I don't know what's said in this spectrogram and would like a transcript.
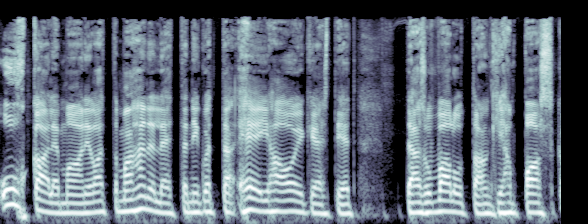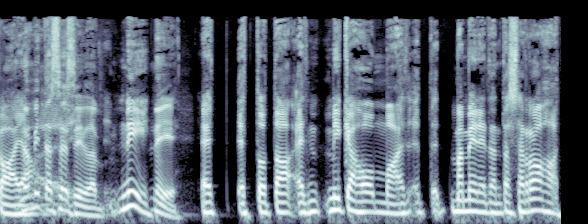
uhkailemaan ja laittamaan hänelle, että, niin kuin, että hei ihan oikeasti, että tämä sun valuutta onkin ihan paskaa. Ja, No mitä se sillä- Niin. Niin. Että et, tota, et mikä homma, että et, et mä menetän tässä rahat.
